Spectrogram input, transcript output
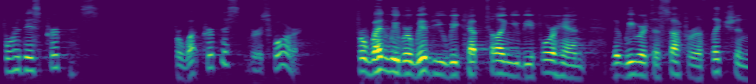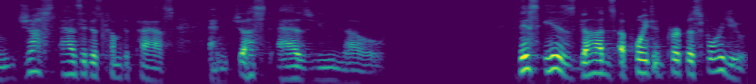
for this purpose. For what purpose? Verse 4 for when we were with you, we kept telling you beforehand that we were to suffer affliction just as it has come to pass and just as you know. This is God's appointed purpose for you,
